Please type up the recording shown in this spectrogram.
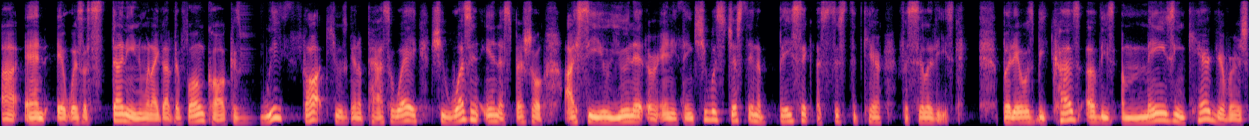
Uh, and it was a stunning when I got the phone call because we thought she was going to pass away. She wasn't in a special ICU unit or anything. She was just in a basic assisted care facilities. But it was because of these amazing caregivers,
